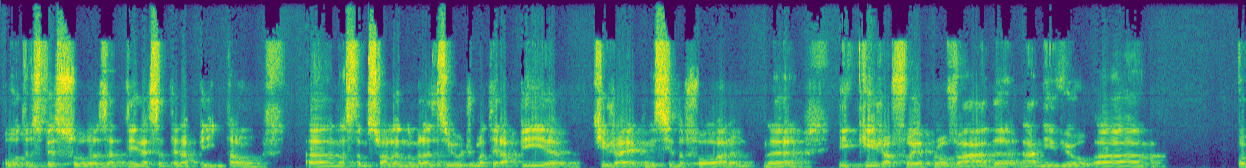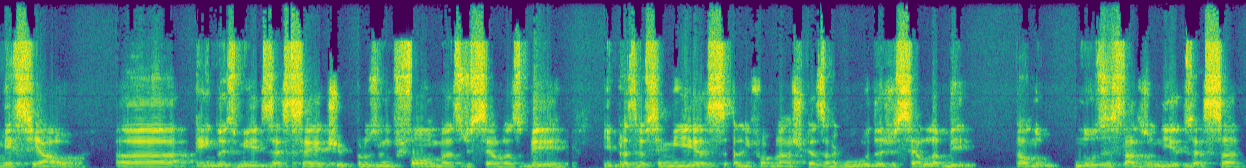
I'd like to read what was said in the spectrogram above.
outras pessoas a ter essa terapia. Então, Uh, nós estamos falando no Brasil de uma terapia que já é conhecida fora, né, e que já foi aprovada a nível uh, comercial uh, em 2017 para os linfomas de células B e para as leucemias linfoblásticas agudas de célula B. Então, no, nos Estados Unidos, essa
